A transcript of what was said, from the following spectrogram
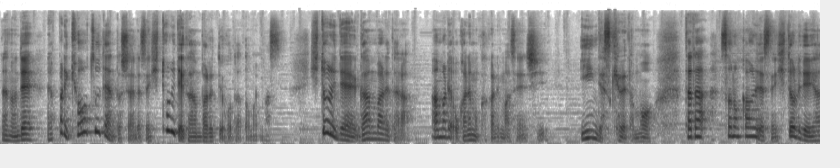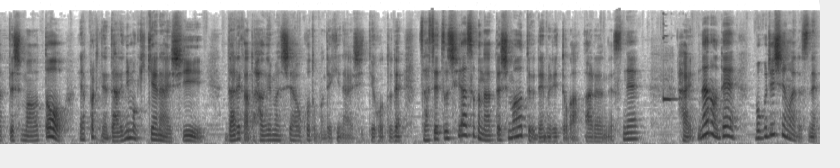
なので、やっぱり共通点としてはですね、一人で頑張るっていうことだと思います。一人で頑張れたら、あんまりお金もかかりませんし、いいんですけれども、ただ、その代わりですね、一人でやってしまうと、やっぱりね、誰にも聞けないし、誰かと励まし合うこともできないしっていうことで、挫折しやすくなってしまうというデメリットがあるんですね。はい。なので、僕自身はですね、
